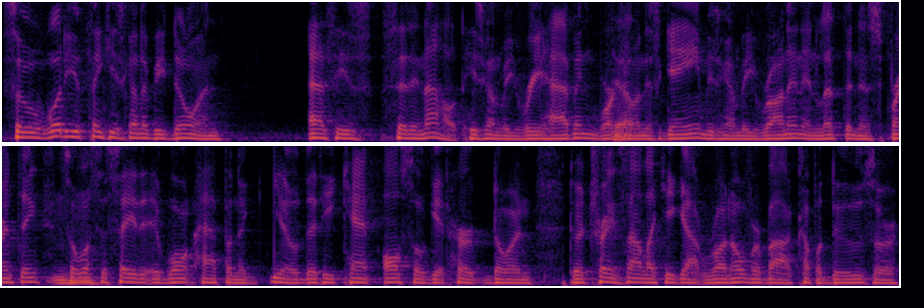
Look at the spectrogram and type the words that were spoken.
So what do you think he's going to be doing as he's sitting out? He's going to be rehabbing, working Yep. on his game. He's going to be running and lifting and sprinting. So mm-hmm. what's to say that it won't happen? You know that he can't also get hurt during during training. It's not like he got run over by a couple dudes or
